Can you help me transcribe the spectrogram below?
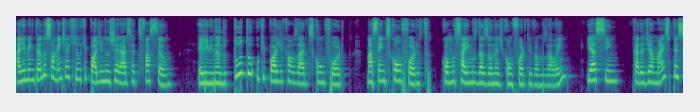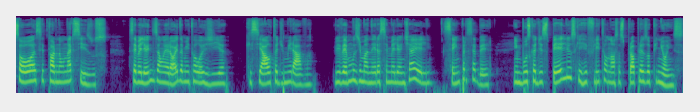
Alimentando somente aquilo que pode nos gerar satisfação, eliminando tudo o que pode causar desconforto. Mas sem desconforto, como saímos da zona de conforto e vamos além? E assim, cada dia mais pessoas se tornam narcisos, semelhantes a um herói da mitologia que se auto-admirava. Vivemos de maneira semelhante a ele, sem perceber, em busca de espelhos que reflitam nossas próprias opiniões,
